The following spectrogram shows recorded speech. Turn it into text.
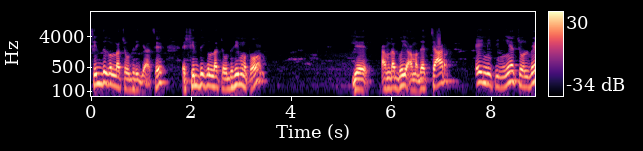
সিদ্দিকুল্লাহ চৌধুরী যে আছে, এই সিদ্দিকুল্লাহ চৌধুরীর মতো যে আমরা দুই, আমাদের চার, এই নীতি নিয়ে চলবে,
